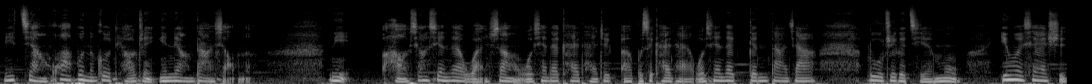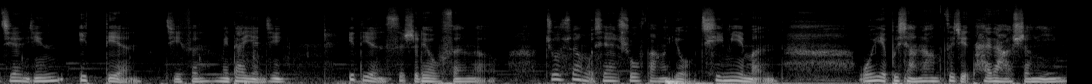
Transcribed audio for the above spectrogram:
你讲话不能够调整音量大小呢？你？好像现在晚上，我现在开台这呃不是开台，我现在跟大家录这个节目，因为现在时间已经一点几分，没戴眼镜，一点四十六分了。就算我现在书房有气密门，我也不想让自己太大声音，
